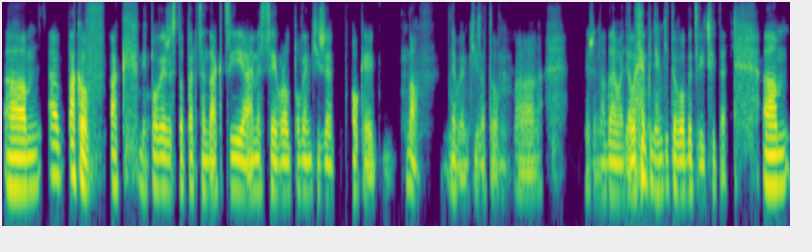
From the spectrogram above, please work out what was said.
Um, a ako, ak mi povieš, že 100% akcií a MSCI World, poviem ti, že OK, no, nebudem ti za to uh, že nadávať, ale nebudem ti to vôbec vyčítať. Um,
